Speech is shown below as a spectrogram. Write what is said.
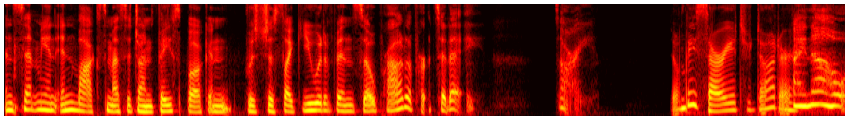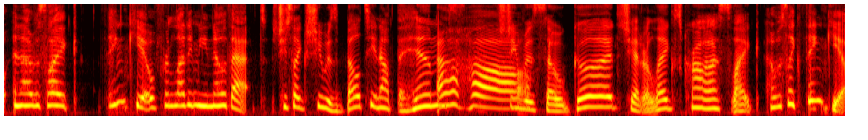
and sent me an inbox message on Facebook and was just like, "You would have been so proud of her today." Sorry, Don't be sorry. It's your daughter. I know, and I was like. Thank you for letting me know that. She's like, she was belting out the hymns. Oh. She was so good. She had her legs crossed. Like, I was like, thank you.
